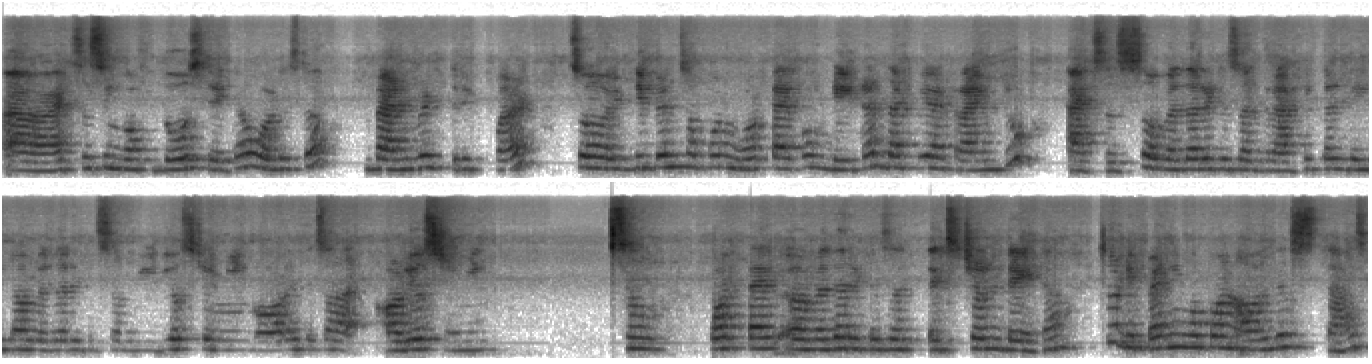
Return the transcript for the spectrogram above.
uh, accessing of those data? What is the bandwidth required So it depends upon what type of data that we are trying to access. So whether it is a graphical data, whether it is a video streaming or it is a audio streaming. So what type, uh, whether it is a textual data. So depending upon all this stuff,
